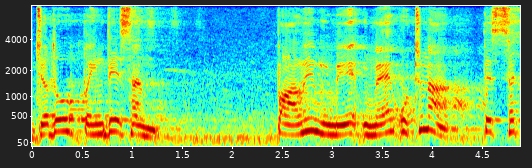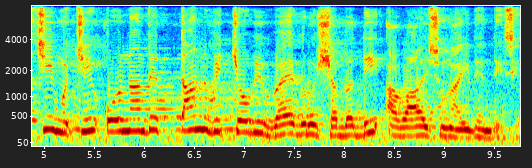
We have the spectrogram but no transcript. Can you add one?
ਜਦੋਂ ਪੈਂਦੇ ਸਨ, ਭਾਵੇਂ ਮੈਂ- ਮੈਂ ਉੱਠਣਾ ਤੇ ਸੱਚੀ ਮੁੱਚੀ ਉਹਨਾਂ ਦੇ ਤਨ ਵਿੱਚੋਂ ਵੀ ਵਾਹਿਗੁਰੂ ਸ਼ਬਦ ਦੀ ਆਵਾਜ਼ ਸੁਣਾਈ ਦਿੰਦੀ ਸੀ।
